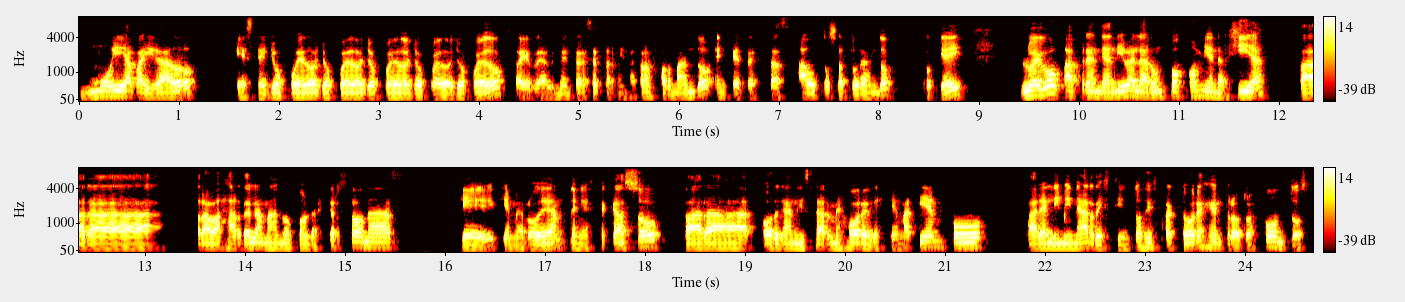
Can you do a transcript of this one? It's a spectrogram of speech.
muy arraigado este yo puedo, yo puedo, yo puedo, yo puedo, yo puedo, realmente se termina transformando en que te estás autosaturando, ¿ok? Luego aprendí a nivelar un poco mi energía para trabajar de la mano con las personas que, que me rodean, en este caso, para organizar mejor el esquema tiempo, para eliminar distintos distractores, entre otros puntos.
